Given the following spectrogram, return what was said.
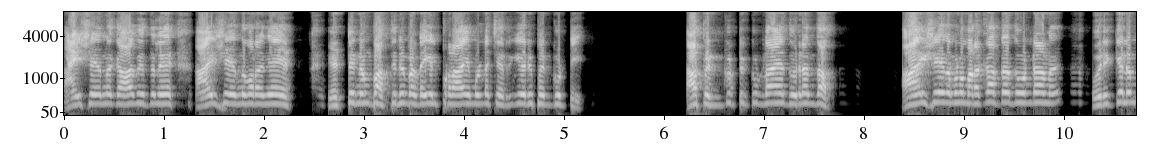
ആയിഷ എന്ന കാവ്യത്തിൽ ആയിഷ എന്ന് പറഞ്ഞ എട്ടിനും പത്തിനും ഇടയിൽ പ്രായമുള്ള ചെറിയൊരു പെൺകുട്ടി. ആ പെൺകുട്ടിക്കുണ്ടായ ദുരന്തം ആയിഷയെ നമ്മൾ മറക്കാത്തത് കൊണ്ടാണ്. ഒരിക്കലും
